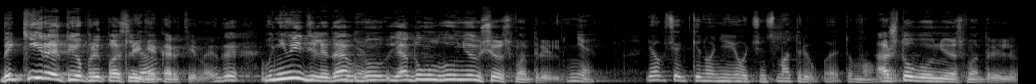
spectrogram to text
Да Кира, это ее предпоследняя да? картина. Это, вы не видели, да? Нет. Ну, я думал, вы у нее все смотрели. Нет. Я вообще кино не очень смотрю, поэтому... А что вы у нее смотрели?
